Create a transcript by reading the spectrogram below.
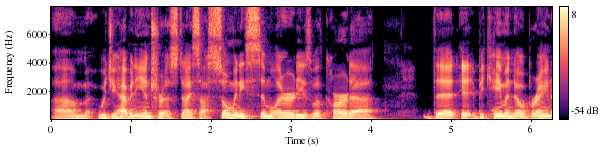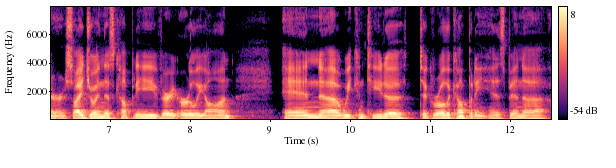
Um, would you have any interest? And I saw so many similarities with Carta that it became a no brainer. So I joined this company very early on and uh, we continue to, to grow the company. It's been a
